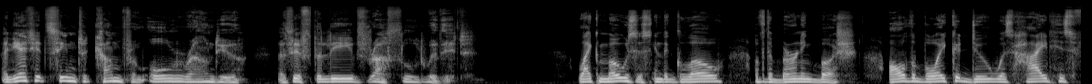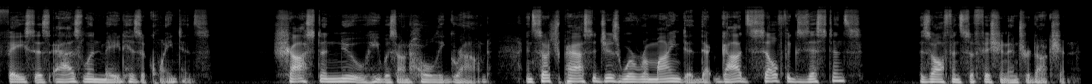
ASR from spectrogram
and yet it seemed to come from all around you as if the leaves rustled with it. Like Moses in the glow of the burning bush, all the boy could do was hide his face as Aslan made his acquaintance. Shasta knew he was on holy ground. and such passages, we're reminded that God's self existence is often sufficient introduction.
